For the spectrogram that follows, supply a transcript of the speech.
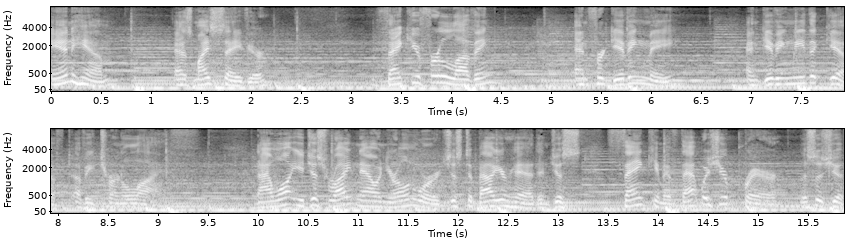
in him as my Savior. Thank you for loving and forgiving me and giving me the gift of eternal life. Now, I want you just right now, in your own words, just to bow your head and just thank Him. If that was your prayer, this was your,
